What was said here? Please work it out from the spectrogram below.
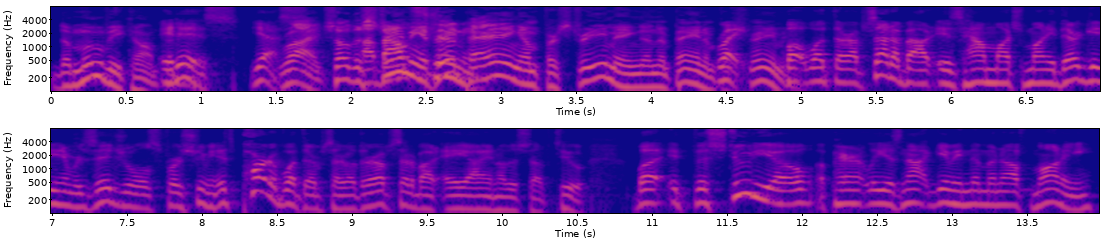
the movie company. It is, yes. right. So the About streaming, if they're paying them for streaming, then they're paying them Right, for streaming. but what they're upset about is how much money they're getting in residuals for streaming. It's part of what they're upset about. They're upset about AI and other stuff too. But if the studio apparently is not giving them enough money,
